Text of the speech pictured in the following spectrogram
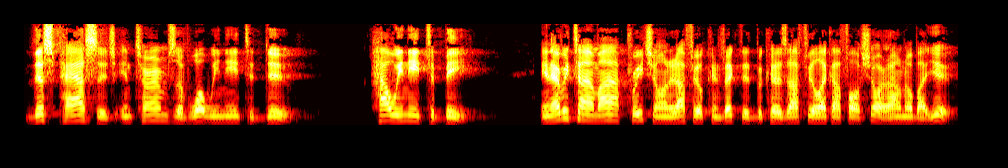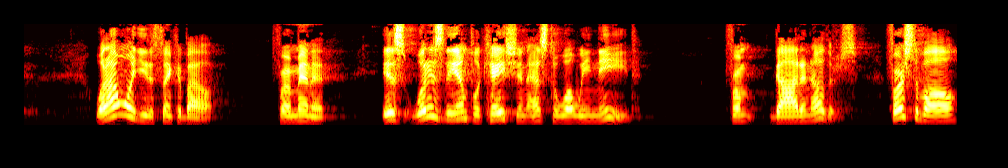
this passage in terms of what we need to do how we need to be. And every time I preach on it, I feel convicted because I feel like I fall short. I don't know about you. What I want you to think about for a minute is what is the implication as to what we need from God and others? First of all,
